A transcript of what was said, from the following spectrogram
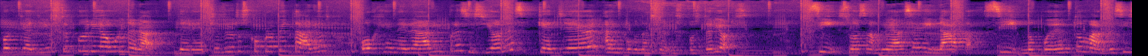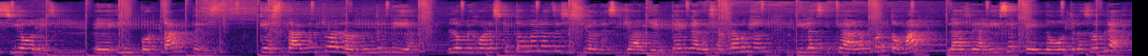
porque allí usted podría vulnerar derechos de otros copropietarios o generar imprecisiones que lleven a impugnaciones posteriores. Si su asamblea se dilata, si no pueden tomar decisiones eh, importantes que están dentro del orden del día, lo mejor es que tome las decisiones que a bien tengan esa reunión y las que quedaron por tomar las realice en otra asamblea.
